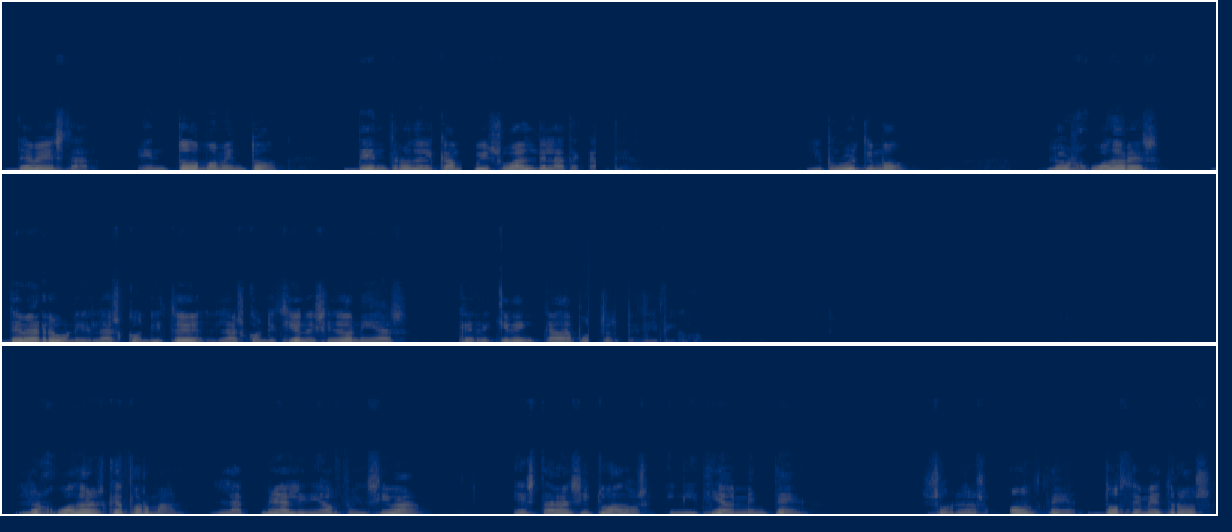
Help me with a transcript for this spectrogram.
deben estar en todo momento dentro del campo visual del atacante. Y por último, los jugadores deben reunir las, condiciones idóneas que requieren cada puesto específico. Los jugadores que forman la primera línea ofensiva estarán situados inicialmente sobre los 11-12 metros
